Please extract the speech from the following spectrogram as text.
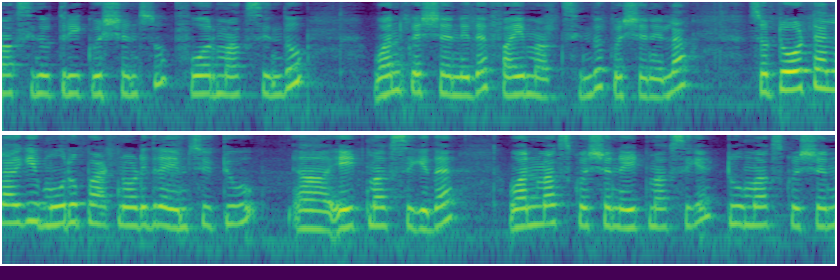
ಮಾರ್ಕ್ಸಿಂದು ತ್ರೀ ಕ್ವೆಶನ್ಸು ಫೋರ್ ಮಾರ್ಕ್ಸಿಂದು ಒನ್ ಕ್ವೆಶನ್ ಇದೆ ಫೈವ್ ಮಾರ್ಕ್ಸಿಂದು ಕ್ವೆಶನ್ ಇಲ್ಲ. ಸೊ ಟೋಟಲ್ ಆಗಿ ಮೂರು ಪಾರ್ಟ್ ನೋಡಿದ್ರೆ ಎಂ ಸಿ ಕ್ಯೂ ಏಯ್ಟ್ ಮಾರ್ಕ್ಸಿಗಿದೆ ಒನ್ ಮಾರ್ಕ್ಸ್ ಕ್ವೆಶನ್ ಏಯ್ಟ್ ಮಾರ್ಕ್ಸಿಗೆ ಟೂ ಮಾರ್ಕ್ಸ್ ಕ್ವೆಶನ್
